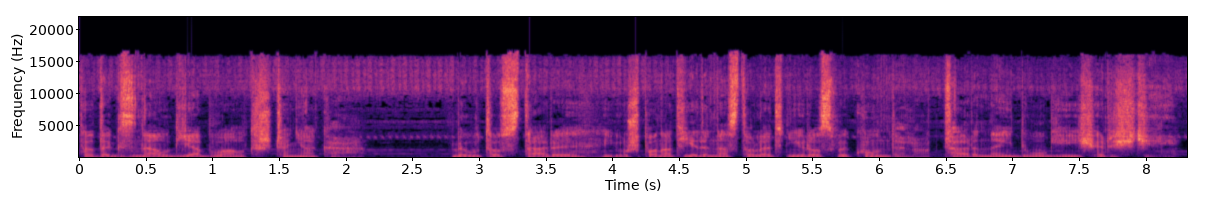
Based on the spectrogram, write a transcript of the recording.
Tadek znał diabła od szczeniaka. Był to stary, już ponad jedenastoletni rosły kundel o czarnej, długiej sierści.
